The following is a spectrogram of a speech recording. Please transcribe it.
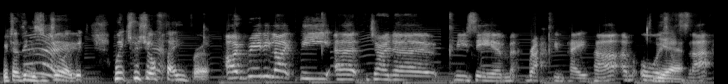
which I think no. is a joy. Which which was your yeah. favourite? I really like the uh, Vagina Museum wrapping paper. I'm always yeah. into that.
